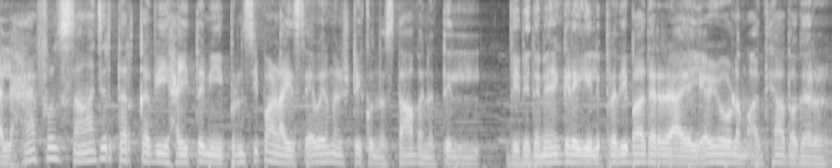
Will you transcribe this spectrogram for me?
അൽഹാഫുൽ സാജിർ തർക്കവി ഹൈത്തമി പ്രിൻസിപ്പാളായി സേവനമനുഷ്ഠിക്കുന്ന സ്ഥാപനത്തിൽ വിവിധ മേഖലയിൽ പ്രതിഭാതരായ ഏഴോളം അധ്യാപകർ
